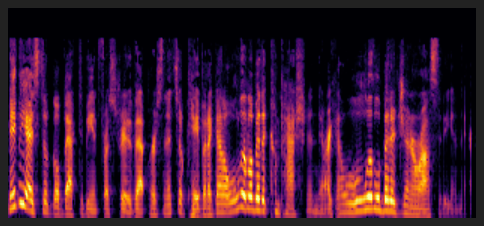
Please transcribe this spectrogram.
maybe I still go back to being frustrated that person. It's okay, but I got a little bit of compassion in there. I got a little bit of generosity in there.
